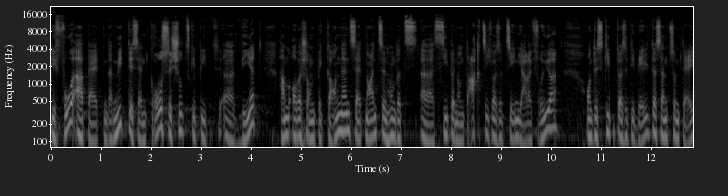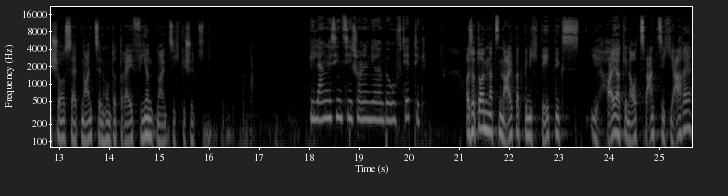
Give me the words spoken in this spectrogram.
Die Vorarbeiten, damit es ein großes Schutzgebiet äh, wird, haben aber schon begonnen seit 1987, also zehn Jahre früher. Und es gibt also die Wälder sind zum Teil schon seit 1903, 1994 geschützt. Wie lange sind Sie schon in Ihrem Beruf tätig? Also da im Nationalpark bin ich tätig heuer genau 20 Jahre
